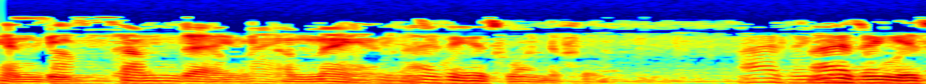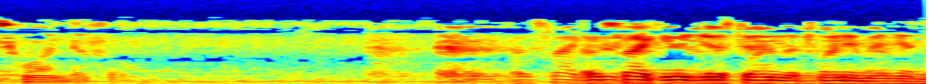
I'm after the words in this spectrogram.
can be someday a man. I think it's wonderful. I think, I think it's wonderful. Looks like, Looks like you just earned the $20 million.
